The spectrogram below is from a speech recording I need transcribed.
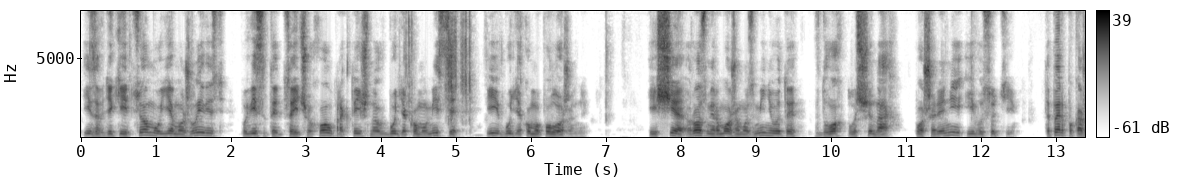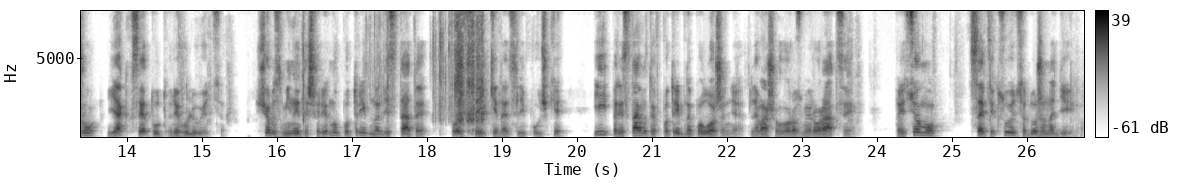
і завдяки цьому є можливість повісити цей чохол практично в будь-якому місці і будь-якому положенні. І ще розмір можемо змінювати в двох площинах по ширині і висоті. Тепер покажу, як все тут регулюється. Щоб змінити ширину, потрібно дістати ось цей кінець ліпучки і переставити в потрібне положення для вашого розміру рації. При цьому все фіксується дуже надійно.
